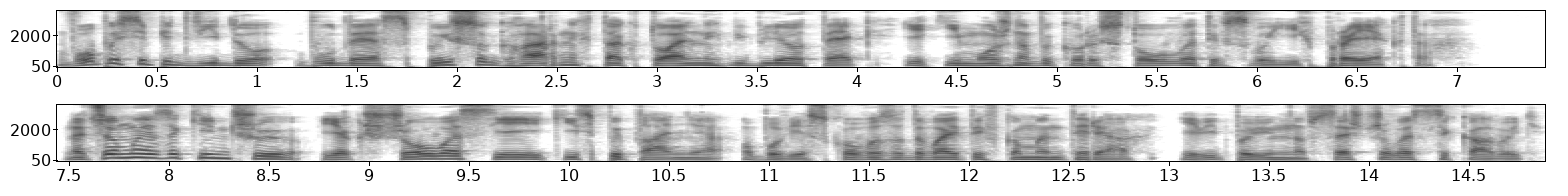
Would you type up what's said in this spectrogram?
В описі під відео буде список гарних та актуальних бібліотек, які можна використовувати в своїх проєктах. На цьому я закінчую. Якщо у вас є якісь питання, обов'язково задавайте в коментарях, я відповім на все, що вас цікавить.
